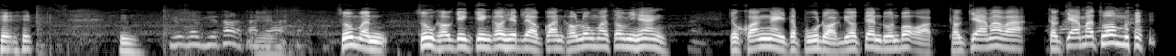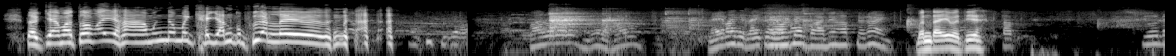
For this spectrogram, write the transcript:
ๆอยู่เบนอยู่ท่าทางนะซุ่มมันซุ่มเขาเก่งๆเขาเฮ็ดแล้วก่อนเขาลงมาเสามีแห้งเจ้าขวางไงตะปูดอกเดียวเต้นโดนบ่ออกเฒ่าแก่มาว่าเฒ่าแก่มาท่วมเฒ่าแก่มาท่วมไอ้ห่ามึงต้องไม่ขยันกว่าเพื่อนเลย ไหนมาจากไหนแกกันเอาเจ้าบาทนะครับจะได้ บันไดบ่ติครับอยู่ใน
